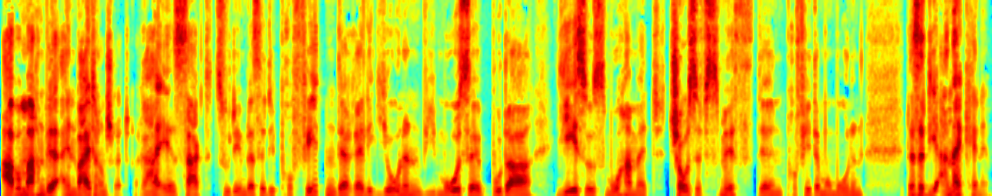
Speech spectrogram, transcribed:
Aber machen wir einen weiteren Schritt. Rael sagt zudem, dass er die Propheten der Religionen wie Mose, Buddha, Jesus, Mohammed, Joseph Smith, den Prophet der Mormonen, dass er die anerkenne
